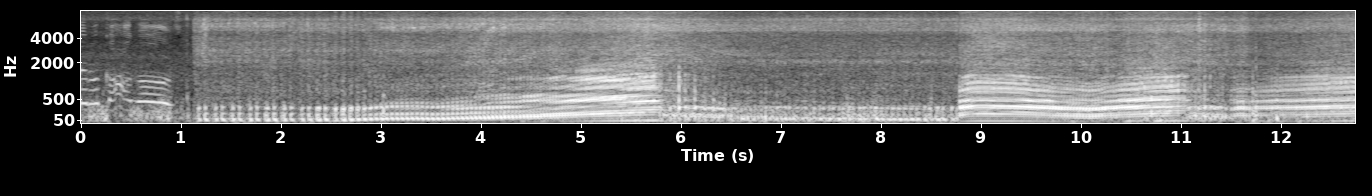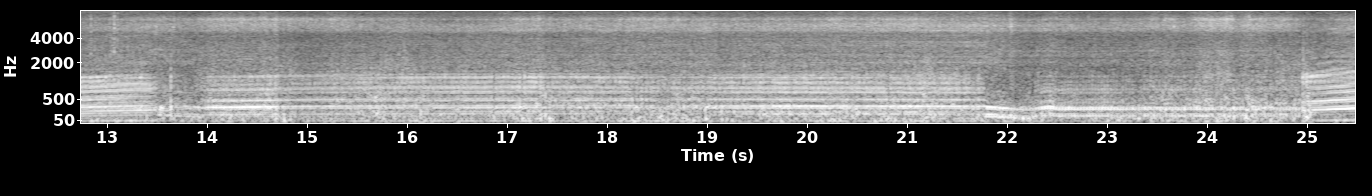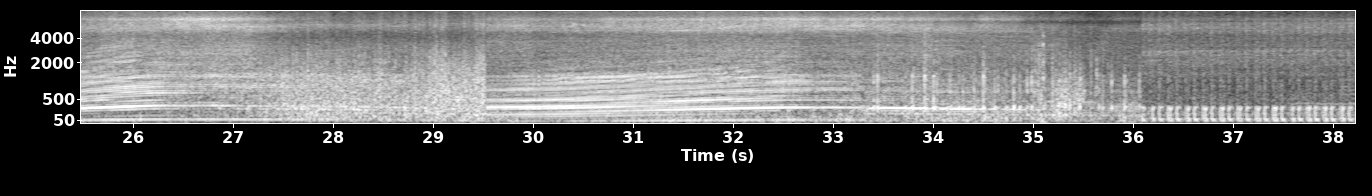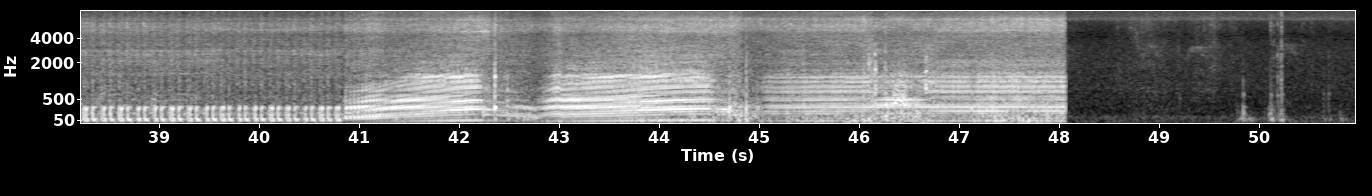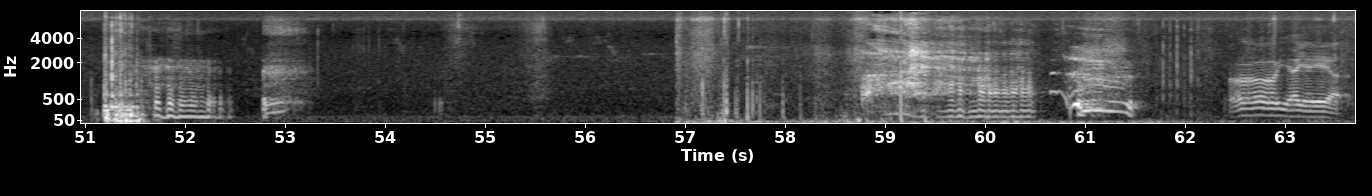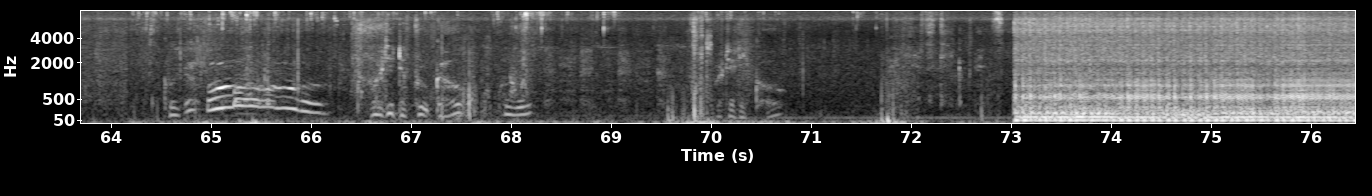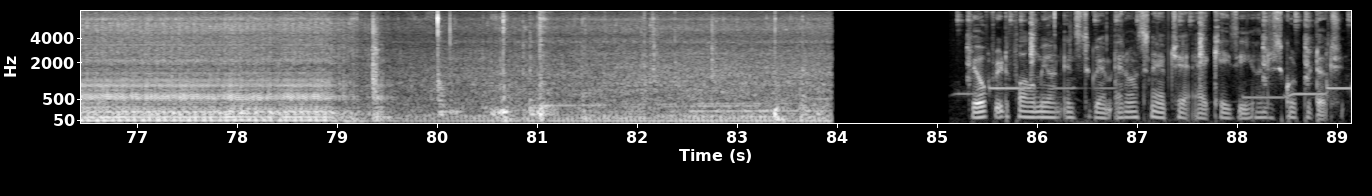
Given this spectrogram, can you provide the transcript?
little goggles. Oh yeah yeah yeah. Oh, where did the fruit go? Where did he go? Feel free to follow me on Instagram and on Snapchat at KZ underscore production.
